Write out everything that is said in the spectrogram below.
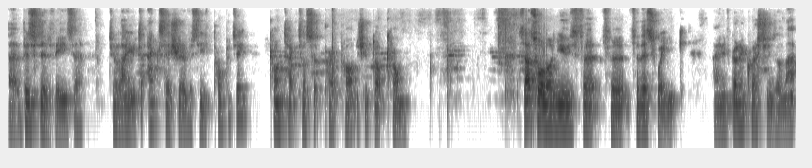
uh, visa to allow you to access your overseas property, contact us at proactpartnership.com. So that's all our news for, for, for this week. And if you've got any questions on that,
